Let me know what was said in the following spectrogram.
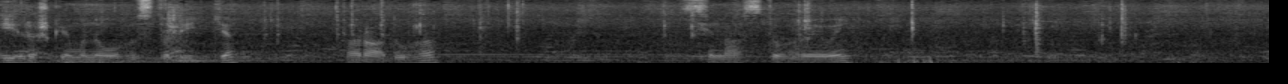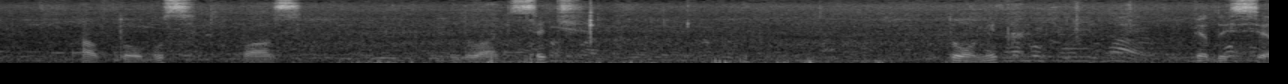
Іграшки минулого століття. Радуга. Ціна 100 гривень. Автобус. ПАЗ 20. Томік 50.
